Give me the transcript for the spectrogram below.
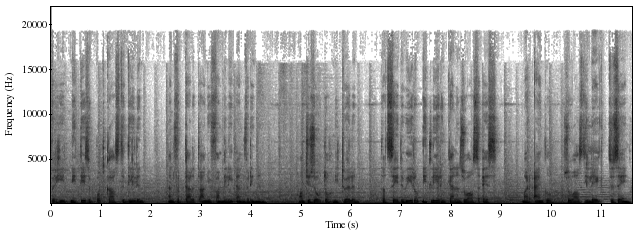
vergeet niet deze podcast te delen en vertel het aan je familie en vrienden. Want je zou toch niet willen dat zij de wereld niet leren kennen zoals ze is, maar enkel zoals die lijkt te zijn.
